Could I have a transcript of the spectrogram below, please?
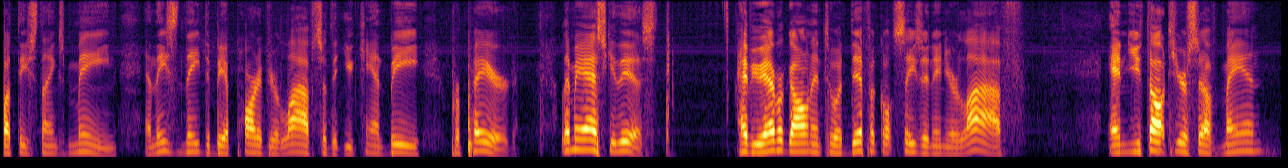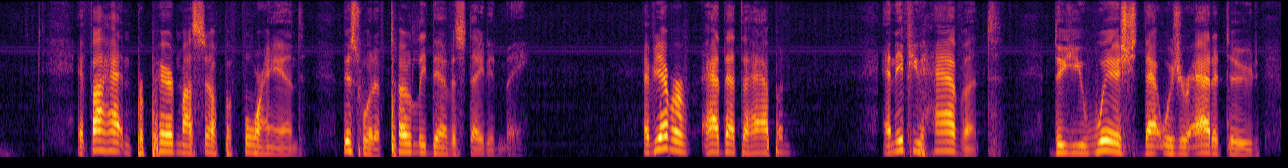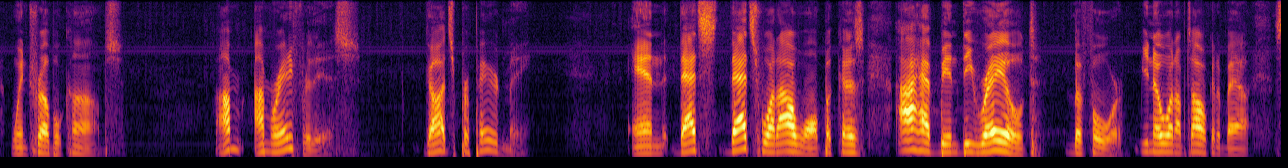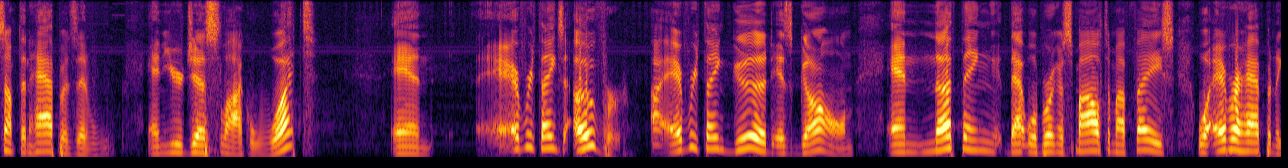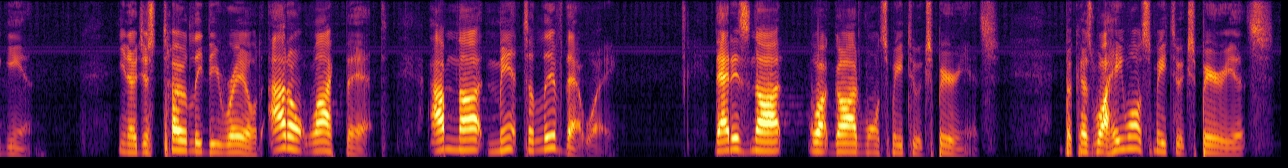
What these things mean, and these need to be a part of your life so that you can be prepared. Let me ask you this Have you ever gone into a difficult season in your life and you thought to yourself, man, if I hadn't prepared myself beforehand, this would have totally devastated me? Have you ever had that to happen? And if you haven't, do you wish that was your attitude when trouble comes? I'm I'm ready for this. God's prepared me. And that's that's what I want because I have been derailed before. You know what I'm talking about. Something happens and and you're just like, "What?" And everything's over. Uh, everything good is gone and nothing that will bring a smile to my face will ever happen again. You know, just totally derailed. I don't like that. I'm not meant to live that way. That is not what God wants me to experience. Because what He wants me to experience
